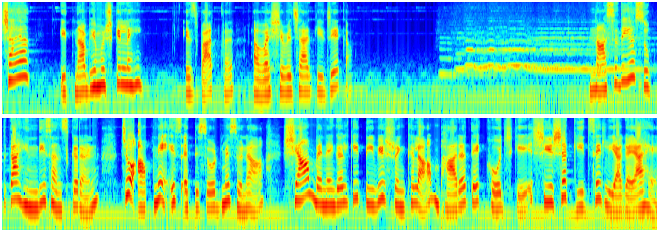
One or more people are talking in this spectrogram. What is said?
शायद इतना भी मुश्किल नहीं। इस बात पर अवश्य विचार कीजिएगा। नासदीय सूक्त का हिंदी संस्करण, जो आपने इस एपिसोड में सुना, श्याम बेनेगल की टीवी श्रृंखला भारत एक खोज के शीर्षक गीत से लिया गया है,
